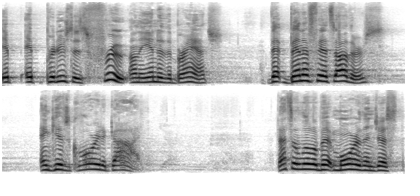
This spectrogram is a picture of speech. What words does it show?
It, it produces fruit on the end of the branch that benefits others and gives glory to God. That's a little bit more than just,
